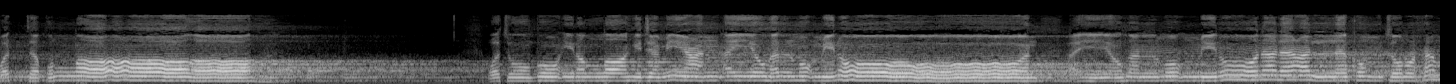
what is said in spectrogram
واتقوا الله وتوبوا إلى الله جميعا أيها المؤمنون. أيها المؤمنون لعلكم ترحمون.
